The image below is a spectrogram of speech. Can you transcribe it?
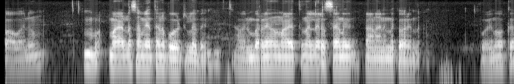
അപ്പോൾ അവനും മഴയുള്ള സമയത്താണ് പോയിട്ടുള്ളത്. അവനും പറഞ്ഞ മഴയത്ത് നല്ല രസമാണ് കാണാനെന്നൊക്കെ പറയുന്നത്. പോയി നോക്കുക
